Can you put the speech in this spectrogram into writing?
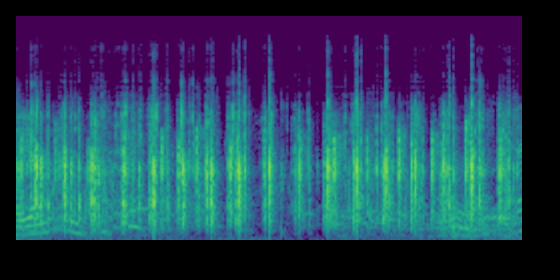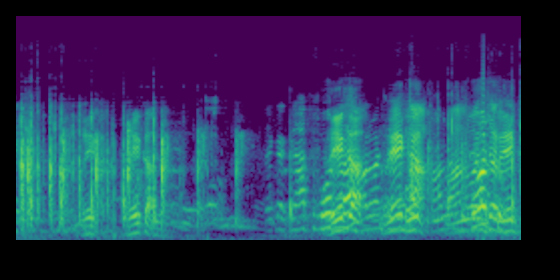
అయ్యా. రేఖ రేఖ రేఖ రేఖ. పాల్వంచ రేఖ.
